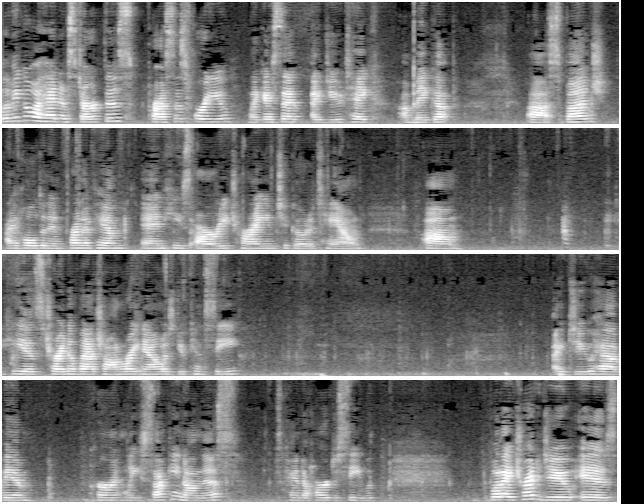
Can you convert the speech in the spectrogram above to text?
let me go ahead and start this process for you. Like I said, I do take a makeup uh, sponge. I hold it in front of him, and he's already trying to go to town. Um, he is trying to latch on right now, as you can see. I do have him currently sucking on this. It's kind of hard to see. With What I try to do is,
